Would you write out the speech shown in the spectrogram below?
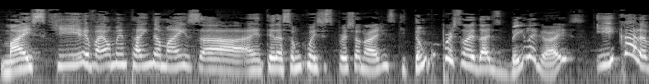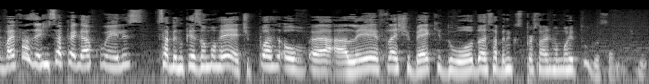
Mas que vai aumentar ainda mais a, a interação com esses personagens, que estão com personalidades bem legais. E, cara, vai fazer a gente se apegar com eles sabendo que eles vão morrer. É tipo a, ou- a- a ler flashback do Oda sabendo que os personagens vão morrer tudo, sabe? Tipo,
